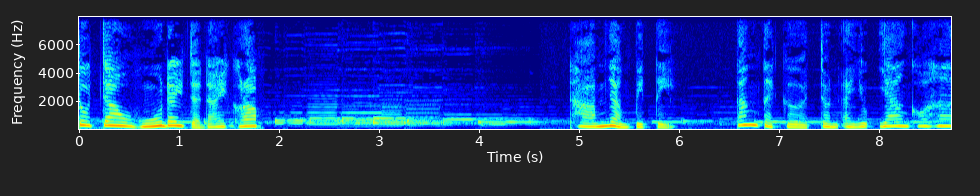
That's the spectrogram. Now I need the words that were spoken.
ตุเจ้าหูได้จะได้ครับ ถามอย่างปิติ ตั้งแต่เกิดจนอายุย่างข้อห้า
